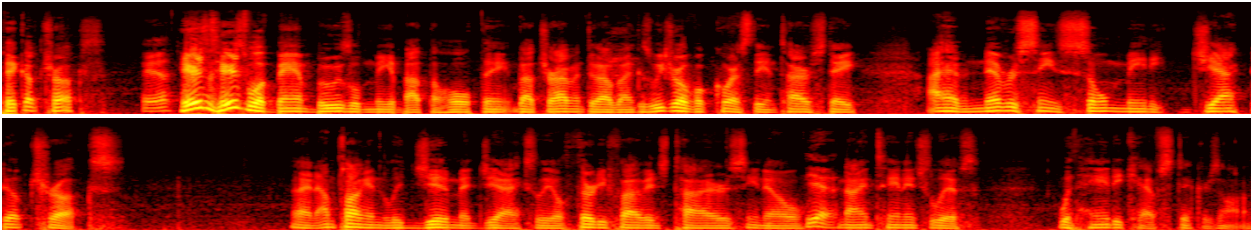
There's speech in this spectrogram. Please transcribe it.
pickup trucks. Yeah. Here's here's what bamboozled me about the whole thing about driving through Alabama because we drove across the entire state. I have never seen so many jacked up trucks, and I'm talking legitimate jacks, you know, 35 inch tires, you know, Yeah. nine ten inch lifts, with handicap stickers on them.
